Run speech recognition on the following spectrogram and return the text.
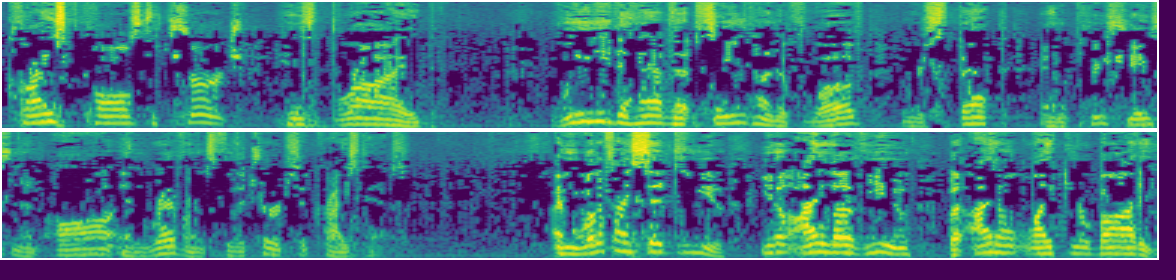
Christ calls the church his bride. We need to have that same kind of love and respect and appreciation and awe and reverence for the church that Christ has. I mean, what if I said to you, you know, I love you, but I don't like your body?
